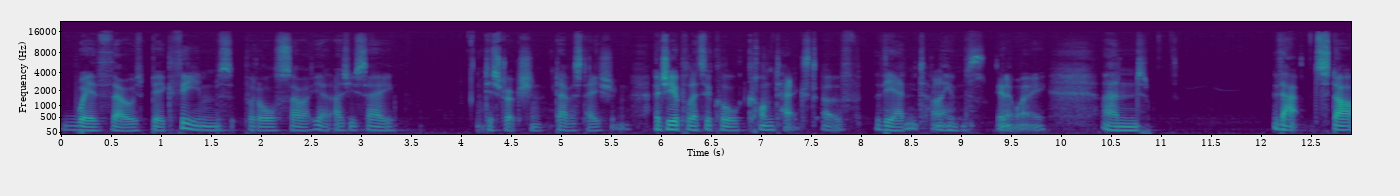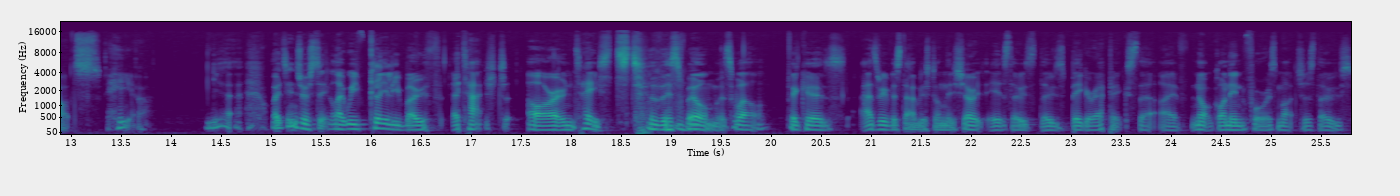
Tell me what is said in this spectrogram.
with those big themes, but also, yeah, as you say, destruction, devastation, a geopolitical context of the end times in a way. And that starts here. Yeah. Well, it's interesting. Like we've clearly both attached our own tastes to this film as well. because as we've established on this show, it's those those bigger epics that I've not gone in for as much as those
